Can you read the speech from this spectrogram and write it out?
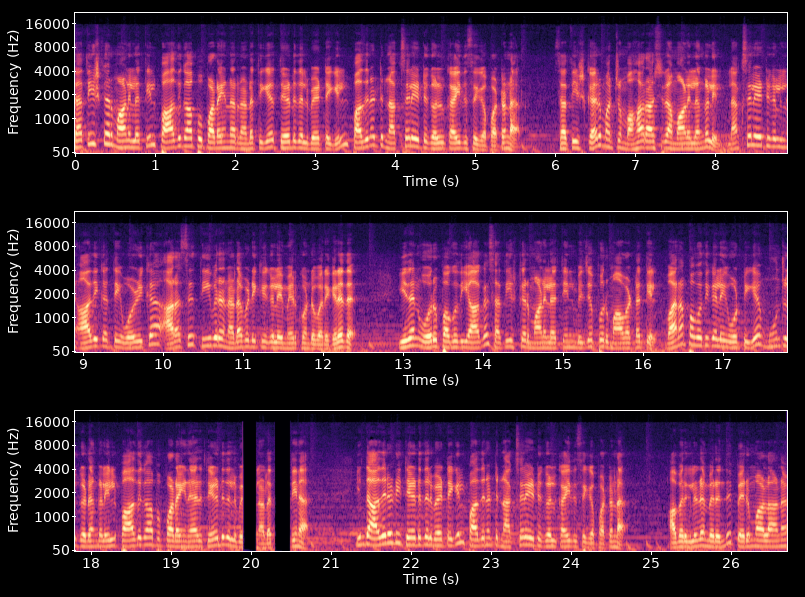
சத்தீஸ்கர் மாநிலத்தில் பாதுகாப்பு படையினர் நடத்திய தேடுதல் வேட்டையில் பதினெட்டு நக்சலைட்டுகள் கைது செய்யப்பட்டனர். சத்தீஸ்கர் மற்றும் மகாராஷ்டிரா மாநிலங்களில் நக்சலைட்டுகளின் ஆதிக்கத்தை ஒழிக்க அரசு தீவிர நடவடிக்கைகளை மேற்கொண்டு வருகிறது. இதன் ஒரு பகுதியாக சத்தீஸ்கர் மாநிலத்தின் பிஜப்பூர் மாவட்டத்தில் வனப்பகுதிகளை ஒட்டிய மூன்று இடங்களில் பாதுகாப்பு படையினர் தேடுதல் வேட்டை நடத்தினர். இந்த அதிரடி தேடுதல் வேட்டையில் பதினெட்டு நக்சலைட்டுகள் கைது செய்யப்பட்டனர். அவர்களிடமிருந்து பெரும்பாலான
